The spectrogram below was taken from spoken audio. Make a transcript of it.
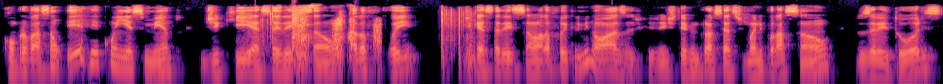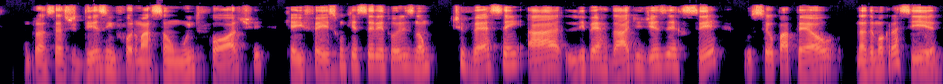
comprovação e reconhecimento de que essa eleição ela foi de que essa eleição ela foi criminosa, de que a gente teve um processo de manipulação dos eleitores, um processo de desinformação muito forte, que aí fez com que esses eleitores não tivessem a liberdade de exercer o seu papel na democracia.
